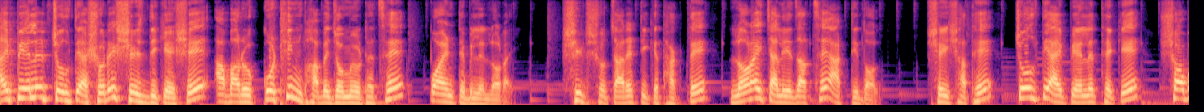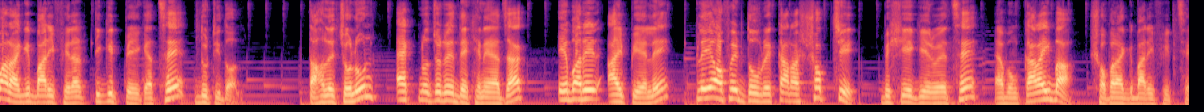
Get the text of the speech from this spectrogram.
আইপিএলের চলতি আসরে শেষ দিকে এসে আবারও কঠিনভাবে জমে উঠেছে পয়েন্ট টেবিলের লড়াই। শীর্ষ চারে টিকে থাকতে লড়াই চালিয়ে যাচ্ছে আটটি দল। সেই সাথে চলতি আইপিএলের থেকে সবার আগে বাড়ি ফেরার টিকিট পেয়ে গেছে দুটি দল। তাহলে চলুন এক নজরে দেখে নেওয়া যাক, এবারের আইপিএলে প্লে অফের দৌড়ে কারা সবচেয়ে বেশি এগিয়ে রয়েছে এবং কারাই বা সবার আগে বাড়ি ফিরছে।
